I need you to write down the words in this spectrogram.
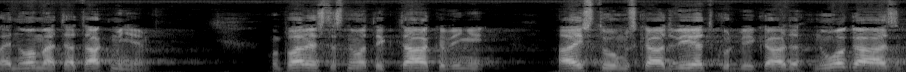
lai nomētātu akmeņiem. Un parasti tas notika tā, ka viņi aiztūma uz kādu vietu, kur bija kāda nogāze,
